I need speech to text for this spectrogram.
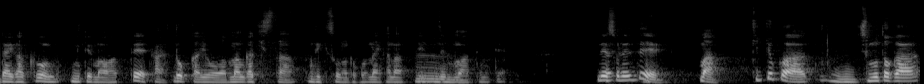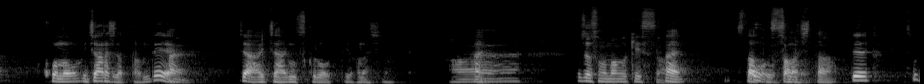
大学を見て回って、はい。どっか要は漫画喫茶できそうなところないかなってうん。全部回ってみて、でそれでまあ結局は地元がこの市原市だったんで、はい。じゃあ市原に作ろうっていう話になって、はい。じゃあその漫画喫茶、はい、スタートしました。でそ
